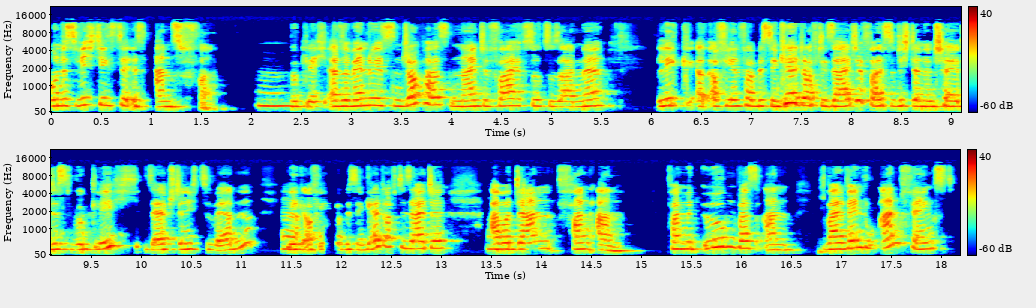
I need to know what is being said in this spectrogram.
Und das Wichtigste ist anzufangen. Mhm. Wirklich. Also wenn du jetzt einen Job hast, einen 9 to 5 sozusagen, ne, leg auf jeden Fall ein bisschen Geld auf die Seite, falls du dich dann entscheidest, wirklich selbstständig zu werden. Ja. Leg auf jeden Fall ein bisschen Geld auf die Seite, mhm. aber dann fang an. Fang mit irgendwas an. Weil wenn du anfängst,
